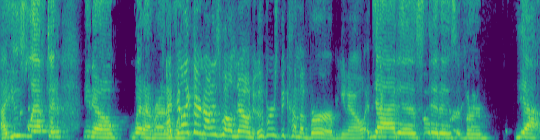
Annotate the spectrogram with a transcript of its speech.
I use Lyft and you know whatever. I, I feel like they're not as well known. Uber's become a verb, you know. It's yeah, like, it is. It is a verb. Yeah,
